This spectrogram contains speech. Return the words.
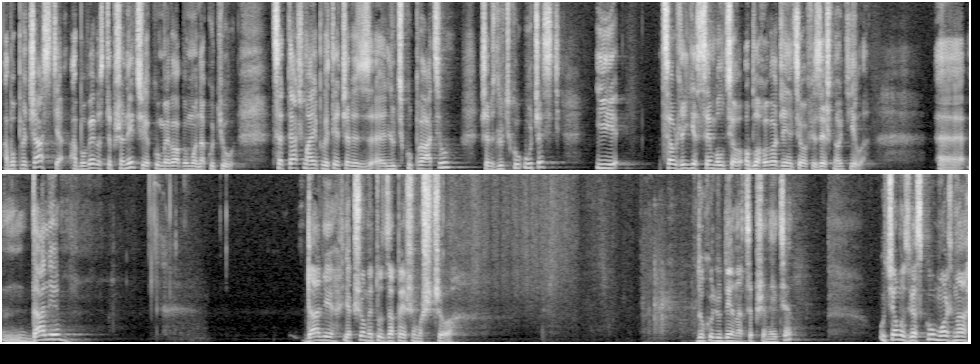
або причастя, або вирости пшеницю, яку ми робимо на кутю, це теж має пройти через е, людську працю, через людську участь, і це вже є символ цього облагородження цього фізичного тіла. Е, Далі. Далі, якщо ми тут запишемо, що духу людина це пшениця, у цьому зв'язку можна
